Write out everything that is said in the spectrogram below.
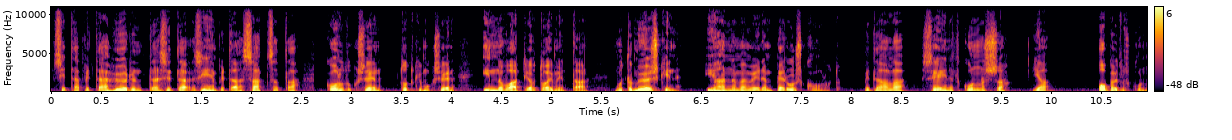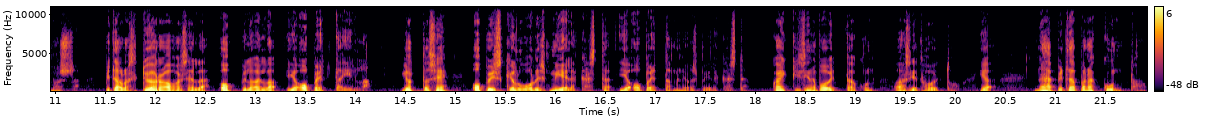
sitä pitää hyödyntää, sitä, siihen pitää satsata koulutukseen, tutkimukseen, innovaatiotoimintaan, mutta myöskin ihan nämä meidän peruskoulut. Pitää olla seinät kunnossa ja opetuskunnossa. Pitää olla se työrauha siellä oppilailla ja opettajilla, jotta se opiskelu olisi mielekästä ja opettaminen olisi mielekästä. Kaikki siinä voittaa, kun asiat hoituu. Ja nämä pitää panna kuntoon.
